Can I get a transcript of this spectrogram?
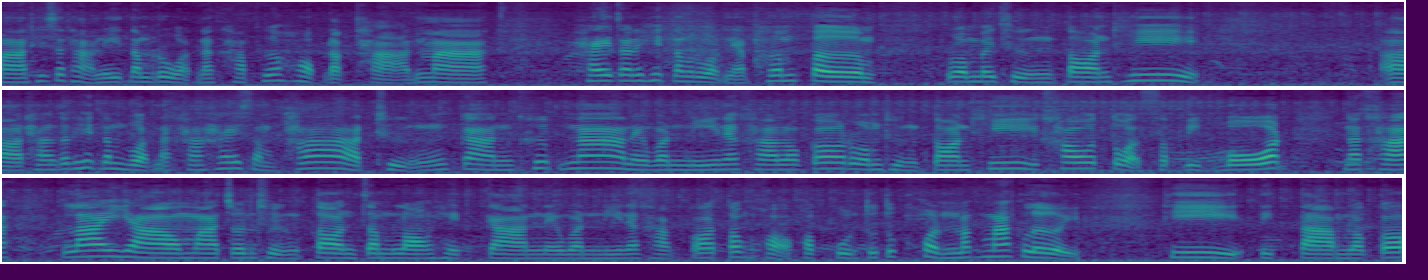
มาที่สถานีตำรวจนะคะ เพื่อหอบหลักฐานมาให้เจ้าหน้าที่ตำรวจเนี่ยเพิ่มเติม รวมไปถึงตอนที่ ทางเจ้าหน้าที่ตำรวจนะคะให้สัมภาษณ์ถึงการคืบหน้าในวันนี้นะคะ แล้วก็รวมถึงตอนที่เข้าตรวจสปีดโบ๊ทนะคะไล่ยาวมาจนถึงตอนจำลองเหตุการณ์ในวันนี้นะคะ ก็ต้องขอขอบคุณทุกๆ คนมาก ๆ เลย ที่ติดตามแล้วก็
